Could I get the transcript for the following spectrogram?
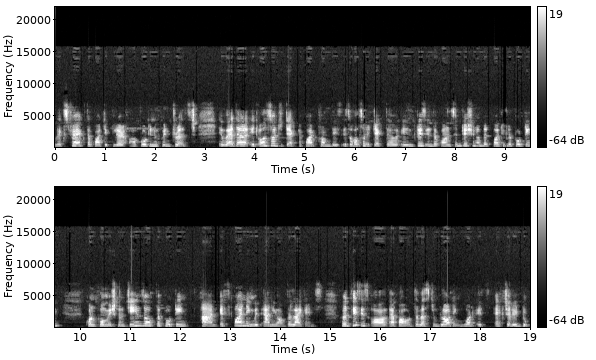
extract the particular uh, protein of interest. Whether it also detect, apart from this, it also detect the increase in the concentration of that particular protein, conformational change of the protein and its binding with any of the ligands. So this is all about the Western blotting, what it actually do.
